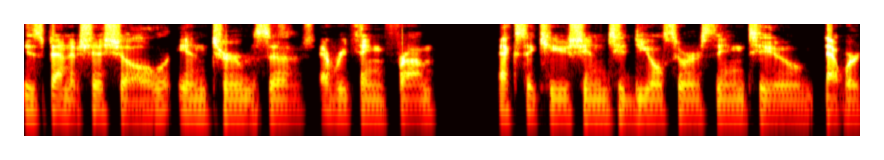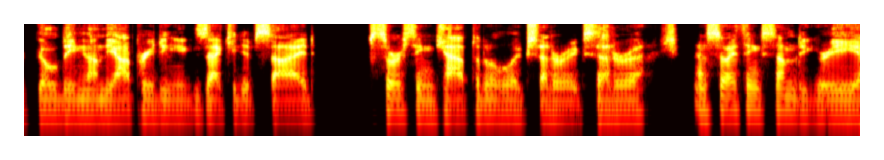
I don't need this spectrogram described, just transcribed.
is beneficial in terms of everything from execution to deal sourcing to network building on the operating executive side, sourcing capital, et cetera, et cetera. And so I think some degree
